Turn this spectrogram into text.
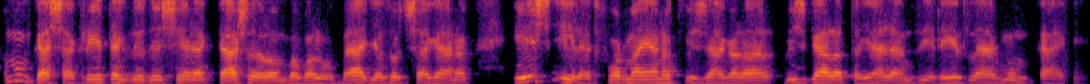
a munkásság rétegződésének, társadalomba való beágyazottságának és életformájának vizsgálata jellemzi Rézler munkáit.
